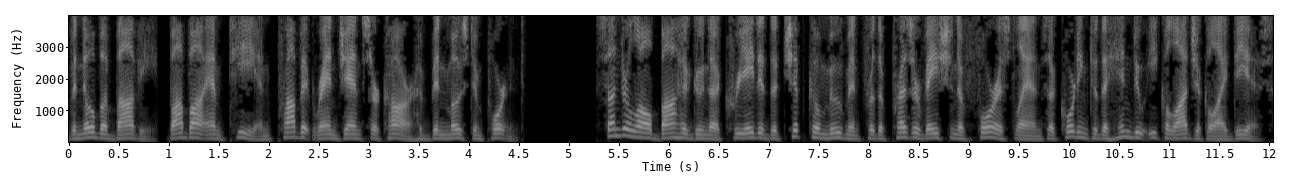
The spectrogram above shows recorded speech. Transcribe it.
Vinoba Bhave, Baba Amte and Prabhat Ranjan Sarkar have been most important. Sunderlal Bahuguna created the Chipko movement for the preservation of forest lands according to the Hindu ecological ideas.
